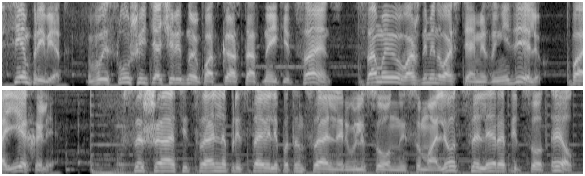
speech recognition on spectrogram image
Всем привет! Вы слушаете очередной подкаст от Naked Science с самыми важными новостями за неделю. Поехали! В США официально представили потенциально революционный самолет Celera 500L.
